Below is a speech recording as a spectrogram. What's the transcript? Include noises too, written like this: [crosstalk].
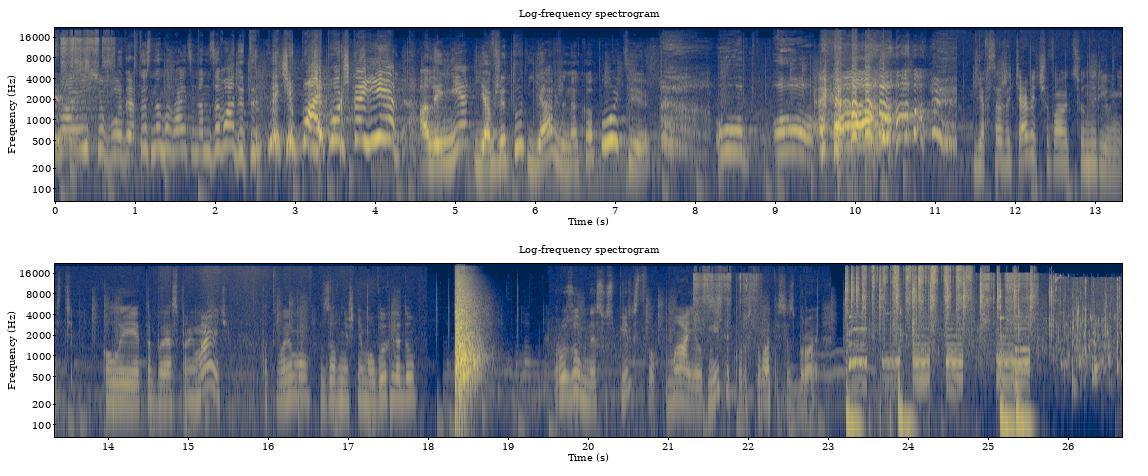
Я знаю, що буде. Хтось намагається нам завадити. Не чіпай Порш Каєн! Але ні, я вже тут, я вже на капоті. О, о, [laughs] Я все життя відчуваю цю нерівність, коли тебе сприймають по твоєму зовнішньому вигляду. Розумне суспільство має вміти користуватися зброєю.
